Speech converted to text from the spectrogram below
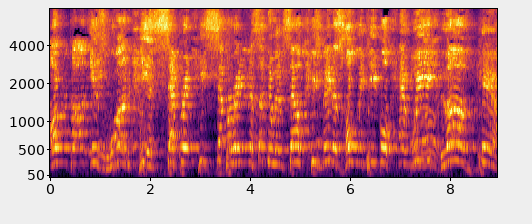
Our God is one. He is separate. He's separated us unto himself. He's made us holy people, and we love him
